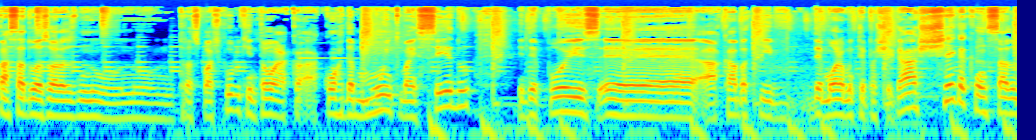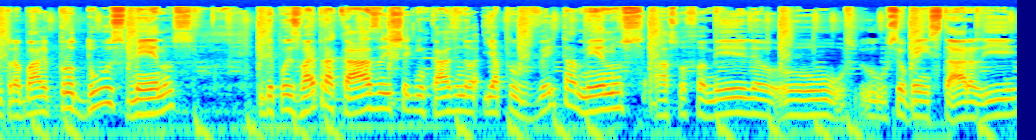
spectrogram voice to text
passar duas horas no, no, transporte público, então acorda muito mais cedo e depois é, acaba que demora muito tempo a chegar, chega cansado no trabalho, produz menos e depois vai para casa e chega em casa e, e, aproveita menos a sua família ou o, o seu bem-estar ali.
